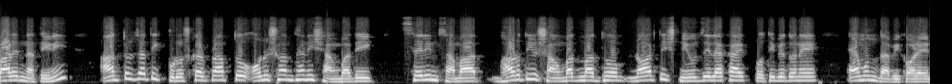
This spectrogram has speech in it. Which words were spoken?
পারেন না তিনি। আন্তর্জাতিক পুরস্কারপ্রাপ্ত অনুসন্ধানী সাংবাদিক সেলিম সামাদ ভারতীয় সংবাদ মাধ্যম নর্থ ইস্ট নিউজে লেখা এক প্রতিবেদনে এমন দাবি করেন।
